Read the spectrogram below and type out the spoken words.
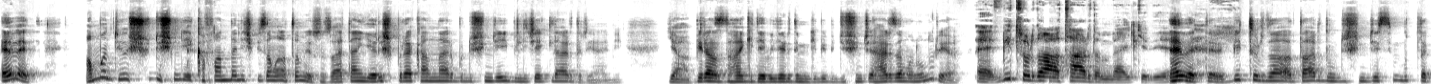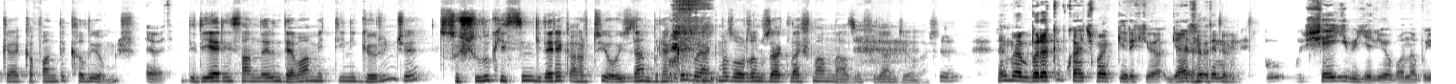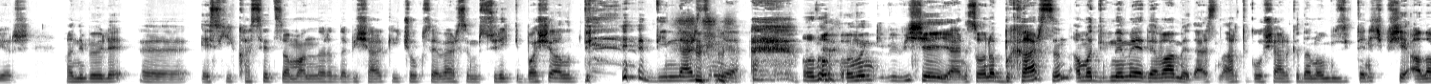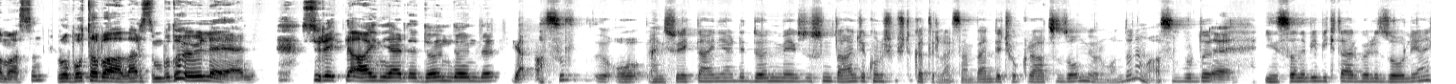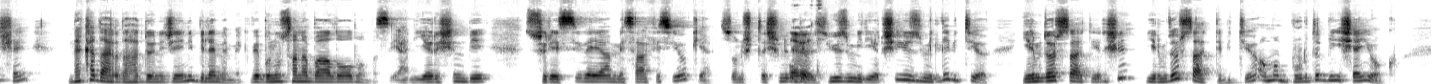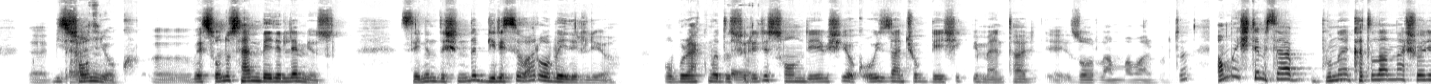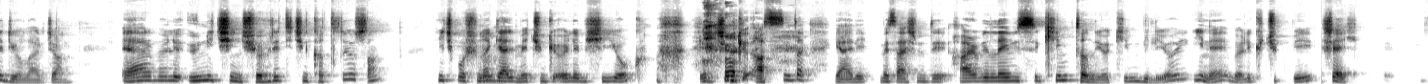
evet. Ama diyor şu düşünceyi kafandan hiçbir zaman atamıyorsun. Zaten yarış bırakanlar bu düşünceyi bileceklerdir yani. ya biraz daha gidebilirdim gibi bir düşünce her zaman olur ya. Evet bir tur daha atardım belki diye. Evet evet bir tur daha atardım düşüncesi mutlaka kafanda kalıyormuş. Evet. Diğer insanların devam ettiğini görünce suçluluk hissin giderek artıyor. O yüzden bırakır bırakmaz oradan uzaklaşman lazım filan diyorlar. Hemen bırakıp kaçmak gerekiyor. Gerçekten evet, evet. Bu şey gibi geliyor bana bu yarış. Hani böyle e, eski kaset zamanlarında bir şarkıyı çok seversin sürekli başa alıp dinlersin ya. onun, onun gibi bir şey yani. Sonra bıkarsın ama dinlemeye devam edersin. Artık o şarkıdan o müzikten hiçbir şey alamazsın. Robota bağlarsın. Bu da öyle yani. sürekli aynı yerde dön dön dön. Ya asıl e, o hani sürekli aynı yerde dön mevzusunu daha önce konuşmuştuk hatırlarsan. Ben de çok rahatsız olmuyorum ondan ama asıl burada evet. insanı bir miktar böyle zorlayan şey ne kadar daha döneceğini bilememek ve bunun sana bağlı olmaması. Yani yarışın bir süresi veya mesafesi yok ya. Sonuçta şunu evet. biliyoruz. 100 mil yarışı 100 milde bitiyor. 24 saat yarışı 24 saatte bitiyor ama burada bir şey yok. Ee, bir son evet. yok. Ee, ve sonu sen belirlemiyorsun. Senin dışında birisi var o belirliyor. O bırakmadığı evet. sürece son diye bir şey yok. O yüzden çok değişik bir mental e, zorlanma var burada. Ama işte mesela buna katılanlar şöyle diyorlar Can eğer böyle ün için, şöhret için katılıyorsan hiç boşuna Hı-hı. gelme çünkü öyle bir şey yok. çünkü aslında yani mesela şimdi Harvey Lewis'i kim tanıyor, kim biliyor? Yine böyle küçük bir şey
